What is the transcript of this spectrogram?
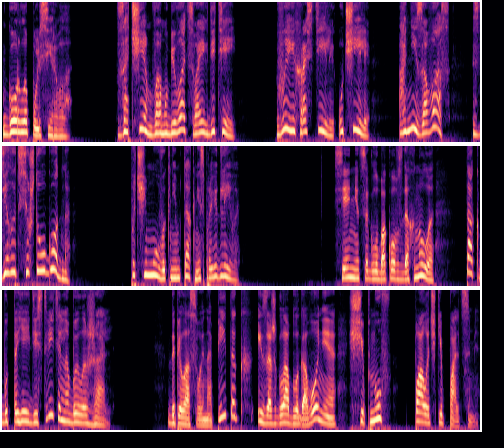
Горло пульсировало. «Зачем вам убивать своих детей? Вы их растили, учили. Они за вас сделают все, что угодно. Почему вы к ним так несправедливы?» Сенница глубоко вздохнула, так, будто ей действительно было жаль. Допила свой напиток и зажгла благовоние, щипнув палочки пальцами.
